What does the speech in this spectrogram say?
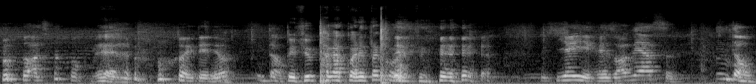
vou pra lá não. É. Entendeu? Então. Prefiro pagar 40 conto. e aí, resolve essa. Então,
